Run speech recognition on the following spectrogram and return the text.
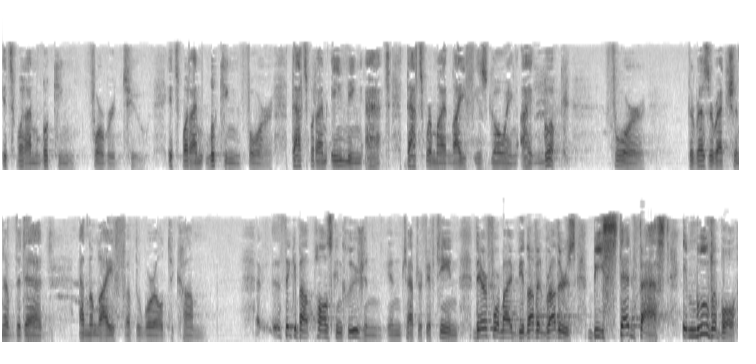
It's what I'm looking forward to. It's what I'm looking for. That's what I'm aiming at. That's where my life is going. I look for the resurrection of the dead and the life of the world to come. Think about Paul's conclusion in chapter 15. Therefore, my beloved brothers, be steadfast, immovable,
